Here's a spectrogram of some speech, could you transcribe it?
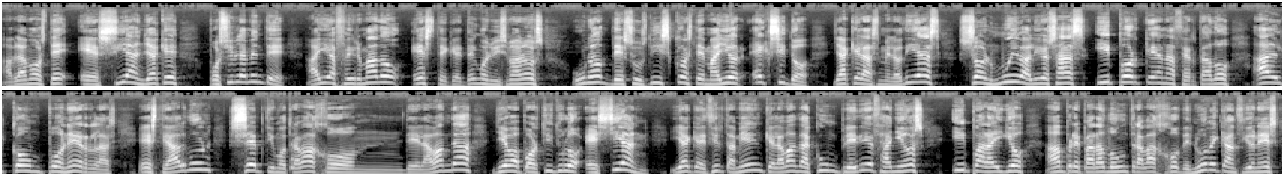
hablamos de Esian, ya que posiblemente haya firmado este que tengo en mis manos uno de sus discos de mayor éxito, ya que las melodías son muy valiosas y porque han acertado al componerlas. Este álbum, séptimo trabajo mm, de la banda, lleva por título Esian, y hay que decir también que la banda cumple 10 años y para ello han preparado un trabajo de nueve canciones,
